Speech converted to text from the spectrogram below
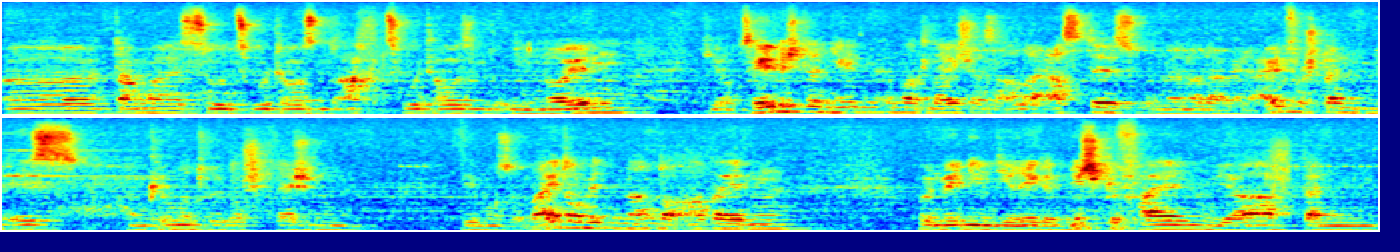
äh, damals so 2008, 2009. Die erzähle ich dann jedem immer gleich als allererstes und wenn er damit einverstanden ist, dann können wir darüber sprechen, wie wir so weiter miteinander arbeiten. Und wenn ihm die Regeln nicht gefallen, ja, dann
